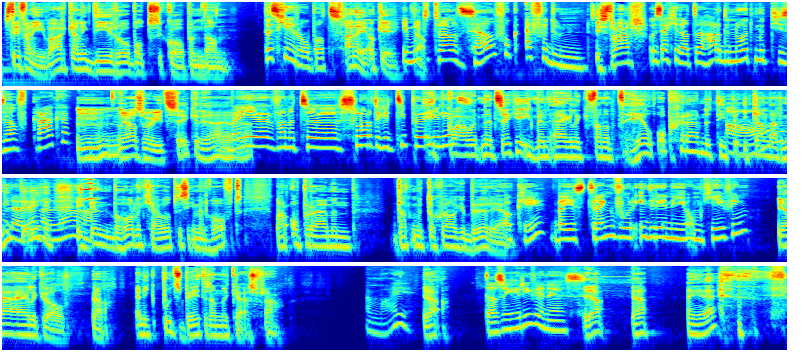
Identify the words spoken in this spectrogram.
Stefanie, waar kan ik die robot kopen dan? Dat is geen robot. Ah nee, oké. Je moet Ja. het wel zelf ook even doen. Is het waar? Hoe zeg je dat? De harde noot moet je zelf kraken? Mhm, Ja, zoiets zeker. Ja, ja. Ben je van het eh, slordige type, Elias? Ik wou het net zeggen, ik ben eigenlijk van het heel opgeruimde type. ik kan daar Oh, niet la, la, tegen. la. Ik ben behoorlijk chaotisch in mijn hoofd. Maar opruimen, dat moet toch wel gebeuren, ja. Oké. Ben je streng voor iedereen in je omgeving? Ja, eigenlijk wel. Ja. En ik poets beter dan de kuisvrouw. Amai, Ja, dat is een gerief in huis. ja, ja. En jij?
